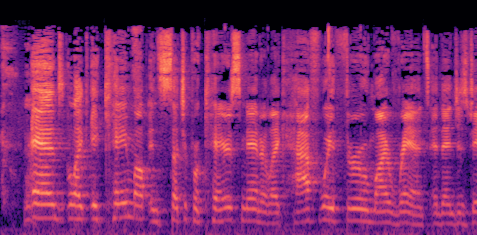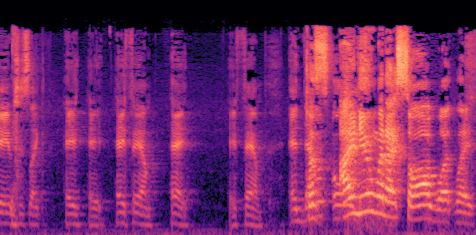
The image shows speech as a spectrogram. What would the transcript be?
And like it came up in such a precarious manner, like halfway through my rant, and then just James just like, hey, hey, hey, fam, hey, hey, fam, and that was Because always, I knew when I saw what like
